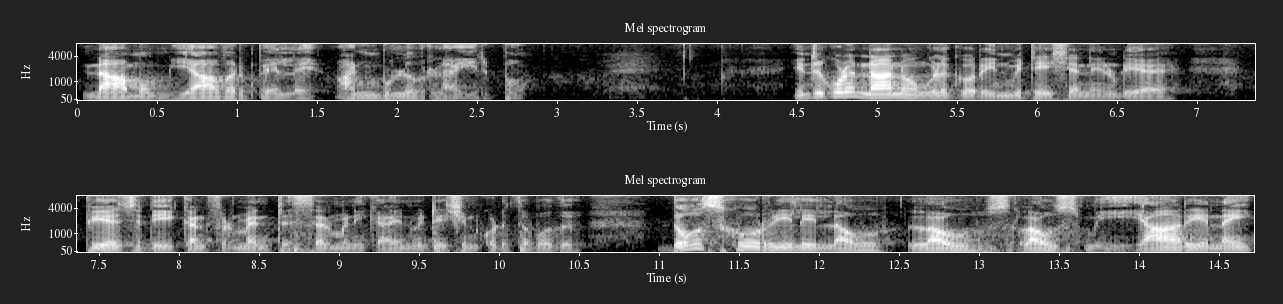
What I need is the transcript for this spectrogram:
நாமும் யாவர் பேரிலே அன்புள்ளவர்களாக இருப்போம் இன்று கூட நான் உங்களுக்கு ஒரு இன்விடேஷன் என்னுடைய பிஹெச்டி கன்ஃபர்மெண்ட் செரமனிக்காக இன்விடேஷன் கொடுத்தபோது those who really love loves loves me யார் என்னை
